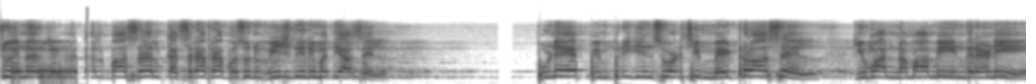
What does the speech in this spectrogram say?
टू एनर्जी प्रकल्प असेल कचऱ्यापासून वीज निर्मिती असेल पुणे पिंपरी चिंचवडची मेट्रो असेल किंवा नमामी इंद्रणी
